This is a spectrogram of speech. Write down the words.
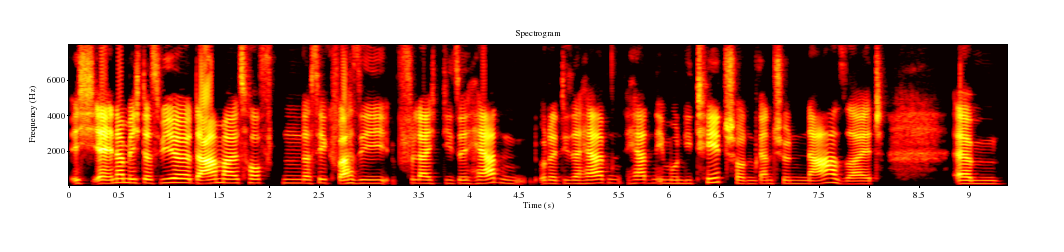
ich erinnere mich, dass wir damals hofften, dass ihr quasi vielleicht diese Herden oder dieser Herden, Herdenimmunität schon ganz schön nah seid. Ähm,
